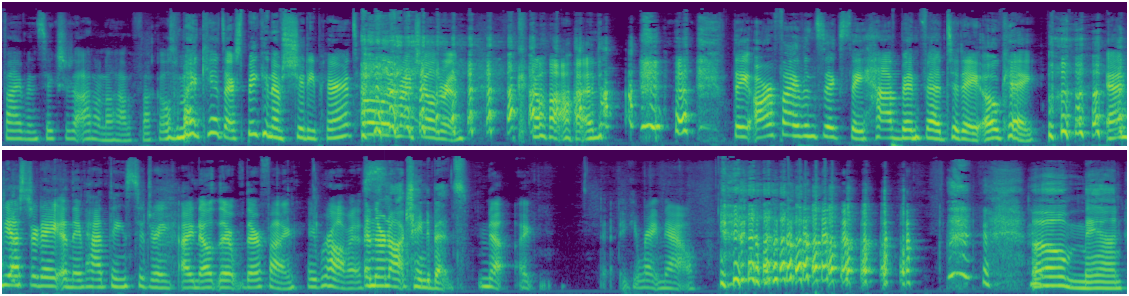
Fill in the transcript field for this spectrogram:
five, and six years. I don't know how the fuck old my kids are. Speaking of shitty parents, how old are my children? God, they are five and six. They have been fed today, okay, and yesterday, and they've had things to drink. I know they're they're fine. I promise. And they're not chained to beds. no, I right now. Oh man.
